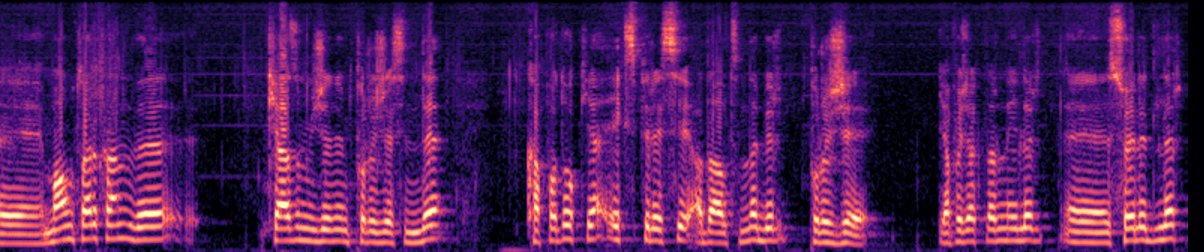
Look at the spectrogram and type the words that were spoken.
E, Mahmut Arıkan ve Kazım Yücel'in projesinde Kapadokya Ekspresi adı altında bir proje yapacaklarını ileri e, söylediler.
